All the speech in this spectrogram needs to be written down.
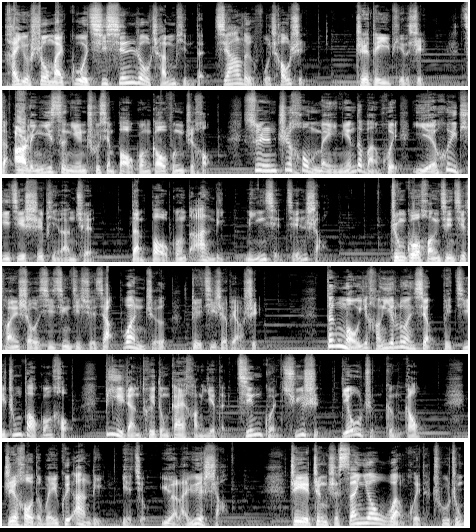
还有售卖过期鲜肉产品的家乐福超市。值得一提的是，在二零一四年出现曝光高峰之后，虽然之后每年的晚会也会提及食品安全，但曝光的案例明显减少。中国黄金集团首席经济学家万哲对记者表示：“当某一行业乱象被集中曝光后，必然推动该行业的监管趋势标准更高，之后的违规案例也就越来越少。这也正是三幺五晚会的初衷，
